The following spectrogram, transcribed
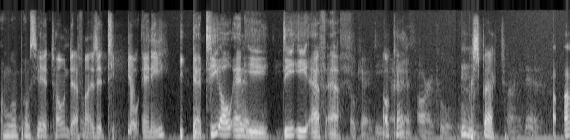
I'm going. I'm see. yeah Tonedeff huh? is it t-o-n-e Yeah, T O N E D E F F. Okay. Okay. All right. Cool. respect All right. Yeah. Uh,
